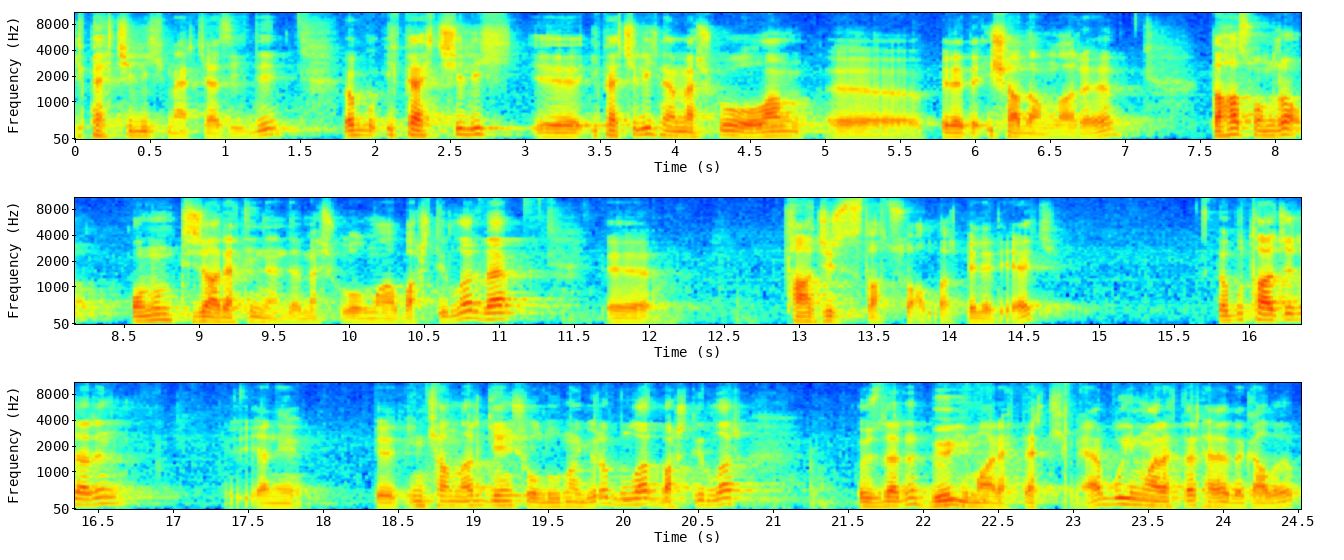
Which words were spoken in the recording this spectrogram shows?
ipəkçilik mərkəzi idi və bu ipəkçilik ipəkçiliklə məşğul olan belə də iş adamları daha sonra onun ticarəti ilə də məşğul olmağa başlayırlar və e, tacir statusu alırlar, belə deyək. Və bu tacirlərin yəni belə imkanları geniş olduğuna görə bunlar başlayırlar özlərinə böyük imarətlər tikməyə. Bu imarətlər hələ də qalıb.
